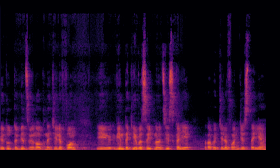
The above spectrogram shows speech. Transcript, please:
І тут тобі дзвінок на телефон, і він такий висить на цій скалі. Отак от телефон дістає,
